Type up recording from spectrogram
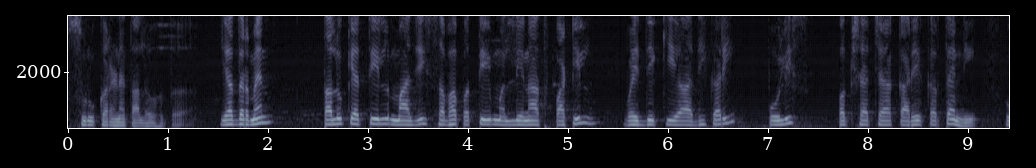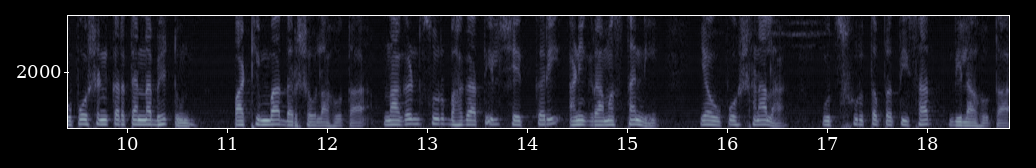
सुरू करण्यात आलं होतं. या दरम्यान तालुक्यातील माजी सभापती मल्लीनाथ पाटील वैद्यकीय अधिकारी पोलीस पक्षाच्या कार्यकर्त्यांनी उपोषणकर्त्यांना भेटून पाठिंबा दर्शवला होता. नागणसूर भागातील शेतकरी आणि ग्रामस्थांनी या उपोषणाला उत्स्फूर्त प्रतिसाद दिला होता.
